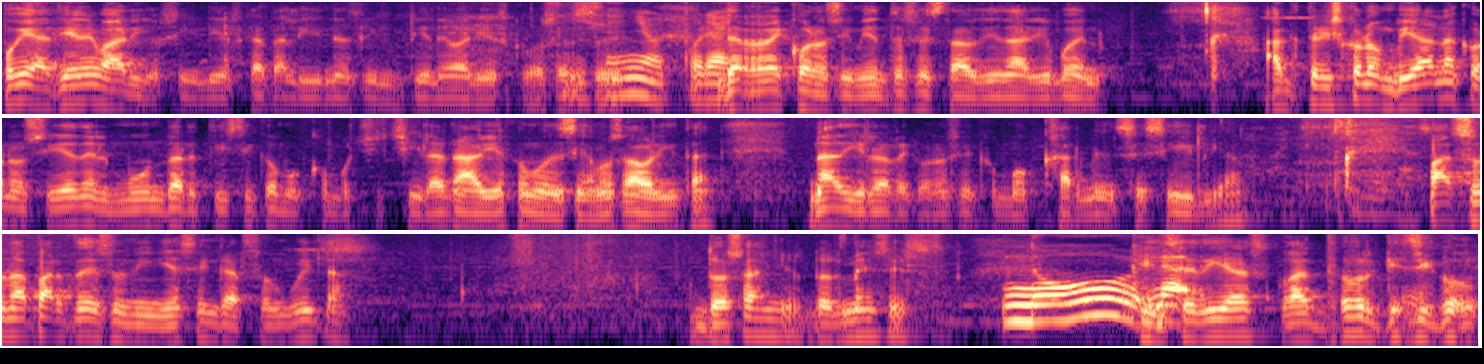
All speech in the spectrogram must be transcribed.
Porque ya tiene varios, Indias Catalinas, tiene varias cosas sí, señor, por ahí. de reconocimientos extraordinarios. Bueno, actriz colombiana conocida en el mundo artístico como, como Chichila Navia, como decíamos ahorita. Nadie la reconoce como Carmen Cecilia. Pasó una parte de su niñez en Garzón Huila. Dos años, dos meses. No. 15 días, ¿cuánto? Porque llegó.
